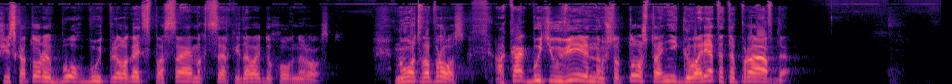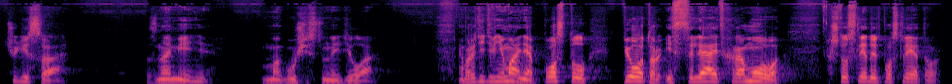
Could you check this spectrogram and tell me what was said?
через который Бог будет прилагать спасаемых церкви и давать духовный рост. Ну вот вопрос, а как быть уверенным, что то, что они говорят, это правда? Чудеса, знамения, могущественные дела. Обратите внимание, апостол Петр исцеляет хромого. Что следует после этого?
